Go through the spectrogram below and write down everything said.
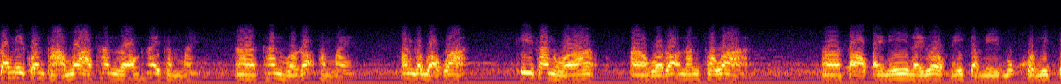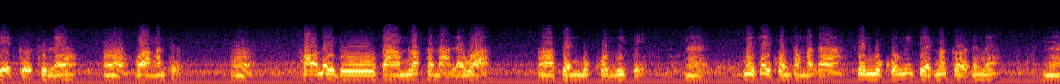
ก็มีคนถามว่าท่านร้องไห้ทำไมท่านหัวเราะทำไม ท่านก็บอกว่า ที่ท่านหัวหัวเราะนั้นเพราะว่าต่อไปนี้ในโลกนี้จะมีบุคคลวิเศษเกิดขึ้นแล้วว่างั้นเถอะเพราะได้ดูตามลักษณะแล้วว่าเป็นบุคคลวิเศษนะไม่ใช่คนธรรมดา เป็นบุคคลวิเศษมาเกิดนั่นแล้วนะ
